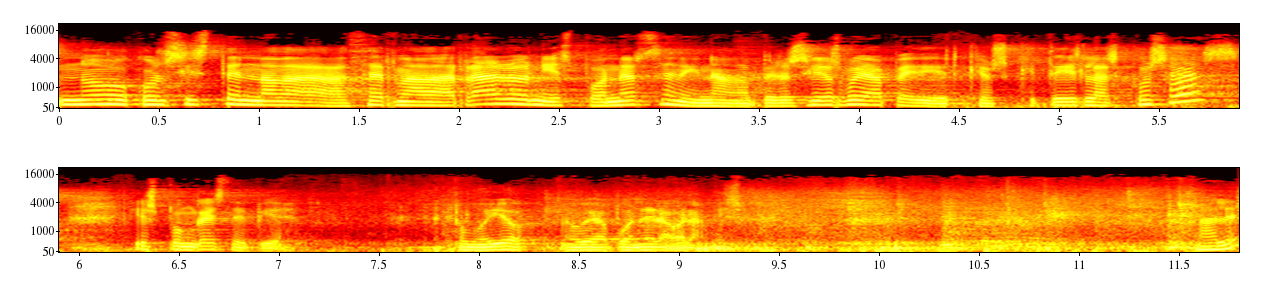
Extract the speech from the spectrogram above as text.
no consiste en nada, hacer nada raro, ni exponerse, ni nada, pero sí os voy a pedir que os quitéis las cosas y os pongáis de pie, como yo me voy a poner ahora mismo. ¿Vale?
